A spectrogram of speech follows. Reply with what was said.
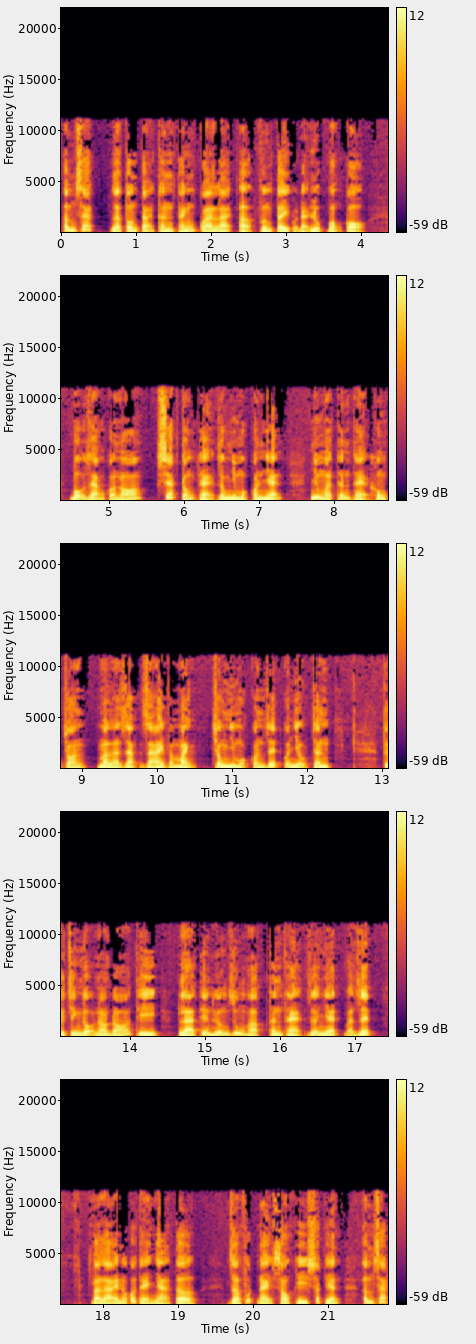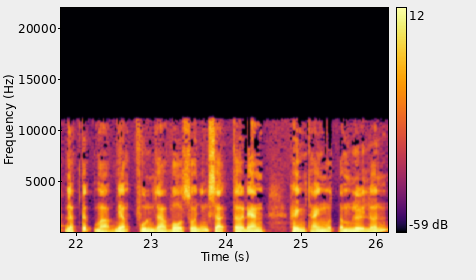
Âm sát là tồn tại thần thánh qua lại ở phương Tây của đại lục vọng cổ. Bộ dạng của nó, xét tổng thể giống như một con nhện, nhưng mà thân thể không tròn mà là dạng dài và mảnh, trông như một con rết có nhiều chân. Từ trình độ nào đó thì là thiên hướng dung hợp thân thể giữa nhện và rết. Và lại nó có thể nhả tơ. Giờ phút này sau khi xuất hiện, âm sát lập tức mở miệng phun ra vô số những sợi tơ đen, hình thành một tấm lưới lớn,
